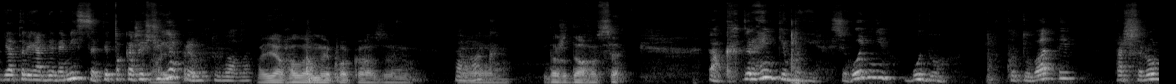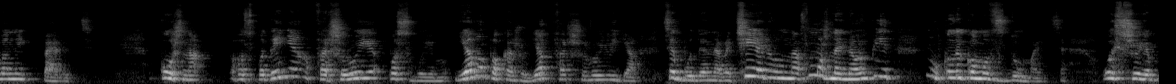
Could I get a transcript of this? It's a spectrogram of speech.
я троянди на місце, ти покажи, що Ой. я приготувала. А я головне показую. Так. О, дождався. Так, дорогенькі мої, сьогодні буду готувати фарширований перець. Кожна господиня фарширує по-своєму. Я вам покажу, як фарширую я. Це буде на вечерю у нас, можна і на обід, ну коли кому вздумається. Ось що я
